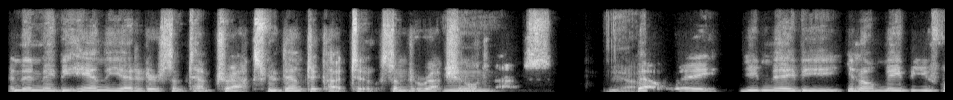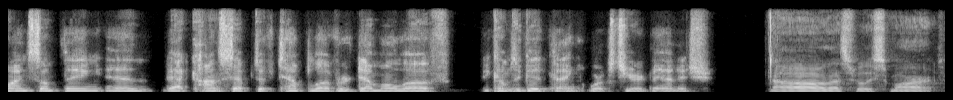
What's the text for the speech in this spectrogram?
and then maybe hand the editor some temp tracks for them to cut to, some directional mm. tracks. Yeah. That way, you maybe, you know, maybe you find something and that concept of temp love or demo love becomes a good thing. It works to your advantage. Oh, that's really smart.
